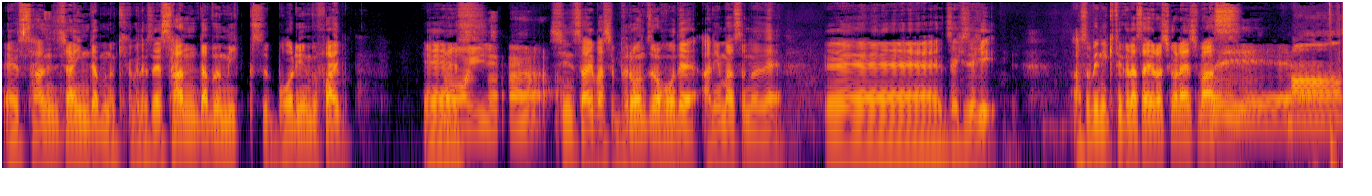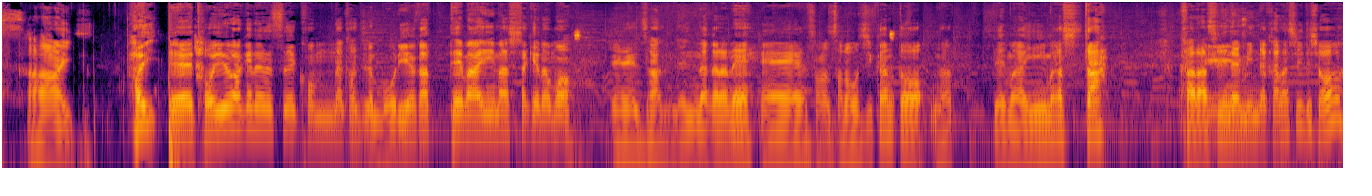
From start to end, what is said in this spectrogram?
えーサンシャインダムの企画ですね、サンダブミックスボリューム5。えーああ、いいね。震災橋ブロンズの方でありますので、えー、ぜひぜひ遊びに来てください。よろしくお願いします。はーい。はい。えー、というわけでですね、こんな感じで盛り上がってまいりましたけども、えー、残念ながらね、えー、そろそろお時間となってまいりました。悲しいね、えーみんな悲しいでしょ？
